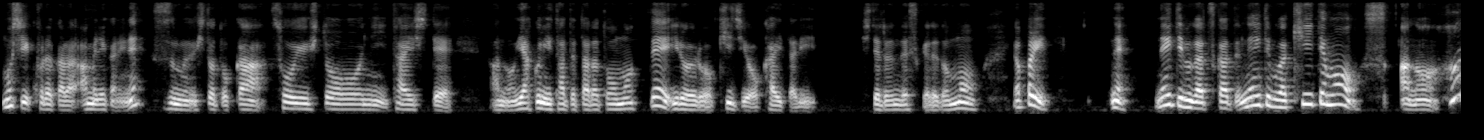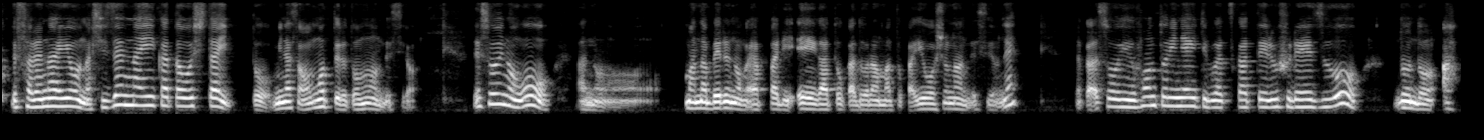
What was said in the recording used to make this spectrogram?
もしこれからアメリカにね、進む人とか、そういう人に対して、あの、役に立てたらと思って、いろいろ記事を書いたりしてるんですけれども、やっぱりね、ネイティブが使って、ネイティブが聞いても、あの、はってされないような自然な言い方をしたいと皆さん思ってると思うんですよ。で、そういうのを、あの、学べるのがやっぱり映画とかドラマとか洋書なんですよね。だからそういう本当にネイティブが使っているフレーズをどんどん、あ、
